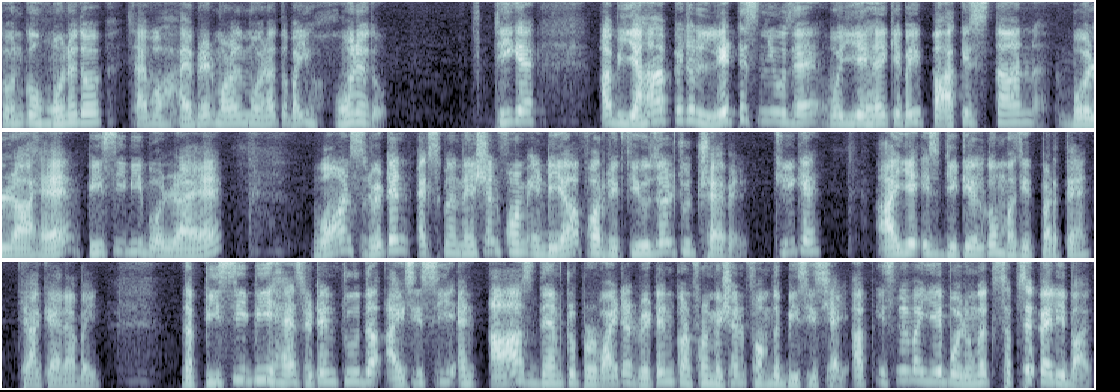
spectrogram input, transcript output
तो उनको होने दो, चाहे वो हाइब्रिड मॉडल में हो रहा है तो भाई होने दो। ठीक है? अब यहाँ पे जो लेटेस्ट न्यूज़ है, वो ये है कि भाई पाकिस्तान बोल रहा है पीसीबी बोल रहा है wants return explanation from India for refusal to travel ठीक है? आइए इस डिटेल को मजीद पढ़ते हैं, क्या कह रहे हैं भाई। The PCB has written to the ICC and asked them to provide a written confirmation from the BCCI. अब इसमें मैं ये बोलूँगा सबसे पहली बात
